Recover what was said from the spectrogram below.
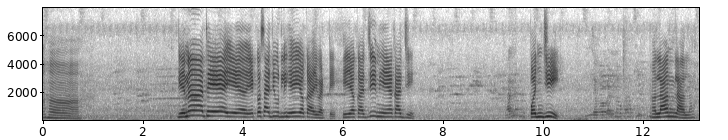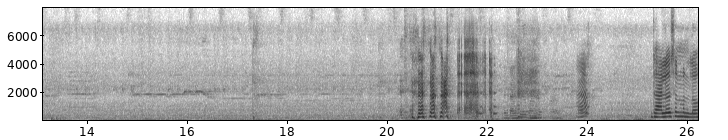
हां. घे ना ते एक एकच आजी उरली हे एक आई वाटते. हे एक आजी आणि हे एक आजी. पणजी. लाव ना लाव लाव. झालं असं म्हणलं.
